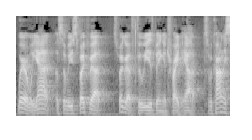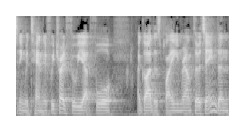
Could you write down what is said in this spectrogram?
Where are we at? So we spoke about spoke about Fui as being a trade out. So we're currently sitting with ten. If we trade Fui out for a guy that's playing in round thirteen, then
